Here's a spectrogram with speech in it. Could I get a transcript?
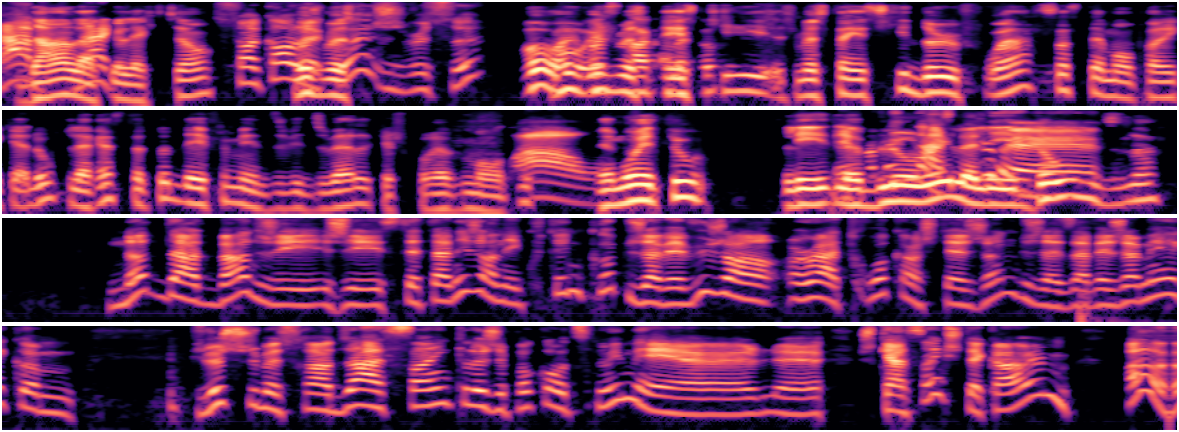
Ah, dans la collection. C'est encore Moi, le je me cas, je veux ça. Ouais, ouais, moi, je, me suis le inscrit, je me suis inscrit deux fois. Ça, c'était mon premier cadeau. Puis le reste, c'était tous des films individuels que je pourrais vous montrer. Wow. Mais moi et tout. Les, Mais le Blu-ray, là, les euh, 12, là. Not that bad. Cette année, j'en ai écouté une coupe. J'avais vu genre 1 à 3 quand j'étais jeune, puis je les avais jamais comme. Puis là, je me suis rendu à 5, là, j'ai pas continué, mais euh, le- jusqu'à 5, j'étais quand même. Ah,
